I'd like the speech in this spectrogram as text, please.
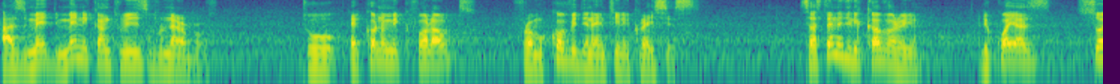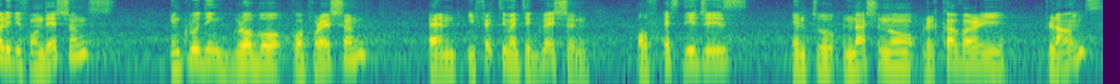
has made many countries vulnerable to economic fallout from COVID-19 crisis. Sustained recovery requires solid foundations, including global cooperation and effective integration of SDGs into national recovery plans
